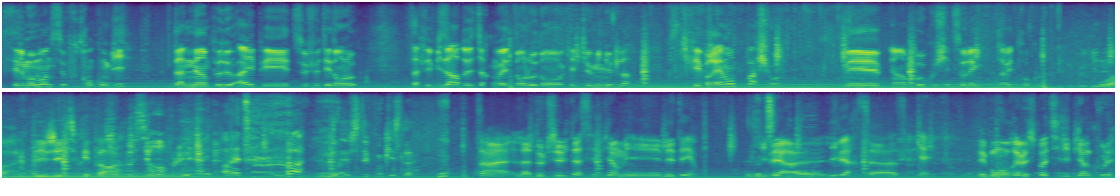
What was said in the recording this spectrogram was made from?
c'est le moment de se foutre en combi, d'amener un peu de hype et de se jeter dans l'eau. Ça fait bizarre de se dire qu'on va être dans l'eau dans quelques minutes là, parce qu'il fait vraiment pas chaud, mais il y a un beau coucher de soleil, ça va être trop cool. Ouah, le BG il se prépare. hein. Arrête J'étais focus là Putain, la Dolce Vita c'est bien, mais l'été. hein. L'hiver, euh, l'hiver ça, ça caille. Mais bon, en vrai, le spot il est bien cool.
